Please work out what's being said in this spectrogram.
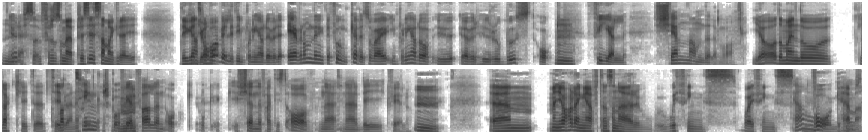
gör Mm, det. så- för, som är precis samma grej. Det är ganska Jag var väldigt imponerad över det. Även om den inte funkade så var jag imponerad av hur, över hur robust och Mm. felkännande den var. Ja, de har ändå lagt lite tid Man och energi tänkt där. på Mm. felfallen och, och känner faktiskt av när, när det gick fel. Mm. Men jag har länge haft en sån här Withings, Withings Ja, ja. våg Ja, hemma.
